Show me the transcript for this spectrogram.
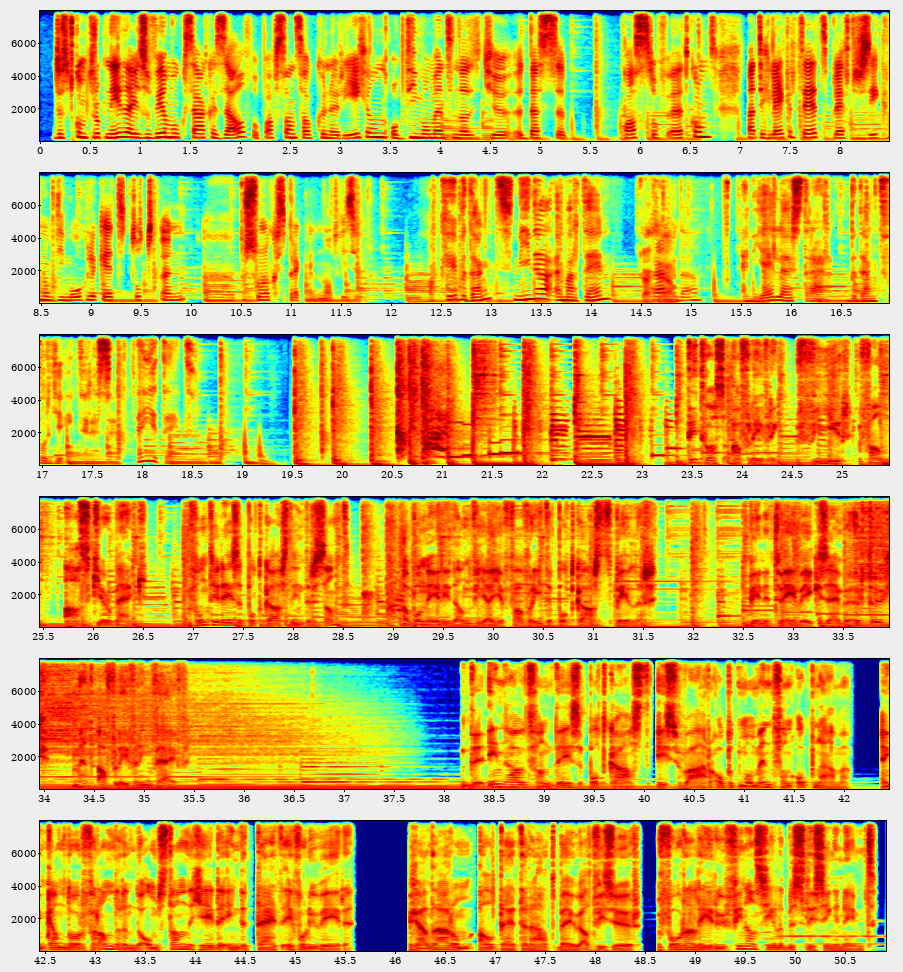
Dus het komt erop neer dat je zoveel mogelijk zaken zelf op afstand zal kunnen regelen op die momenten dat het je het beste past of uitkomt. Maar tegelijkertijd blijft er zeker nog die mogelijkheid tot een uh, persoonlijk gesprek met een adviseur. Oké, okay, bedankt Nina en Martijn. Graag gedaan. Graag gedaan. En jij luisteraar, bedankt voor je interesse en je tijd. Dit was aflevering 4 van Ask Your Bank. Vond je deze podcast interessant? Abonneer je dan via je favoriete podcastspeler. Binnen twee weken zijn we er terug met aflevering 5. De inhoud van deze podcast is waar op het moment van opname en kan door veranderende omstandigheden in de tijd evolueren. Ga daarom altijd te raad bij uw adviseur vooraleer u financiële beslissingen neemt.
